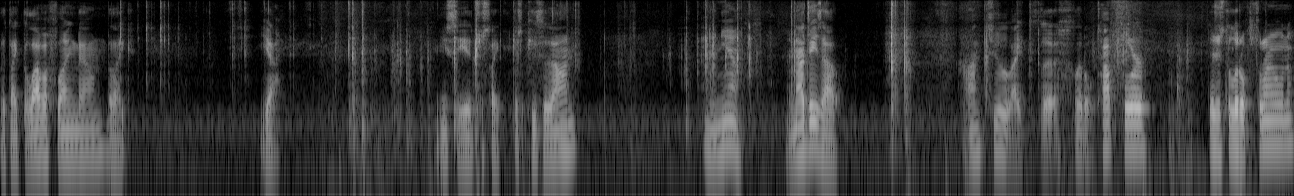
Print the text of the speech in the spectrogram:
with like the lava flowing down but like yeah you see it just like just pieces on. And then yeah. And now Jay's out. Onto like the little top floor. There's just a little throne.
